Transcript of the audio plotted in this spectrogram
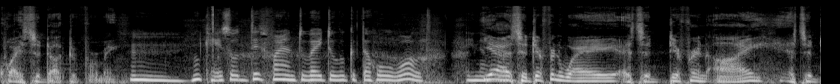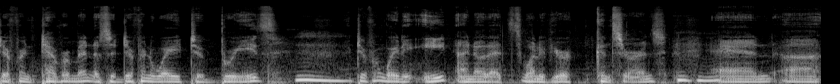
quite seductive for me. Hmm, okay, so different way to look at the whole world. In a Yeah, way. it's a different way. It's a different eye. It's a different temperament. It's a different way to breathe. Hmm. A different way to eat. I know that's one of your concerns. Mm-hmm. And uh,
